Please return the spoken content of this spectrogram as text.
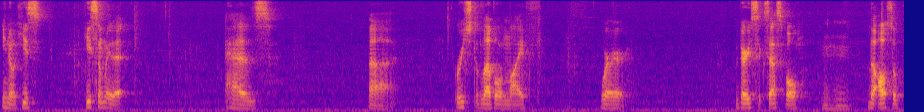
you know he's he's somebody that has uh, reached a level in life where very successful hmm but also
